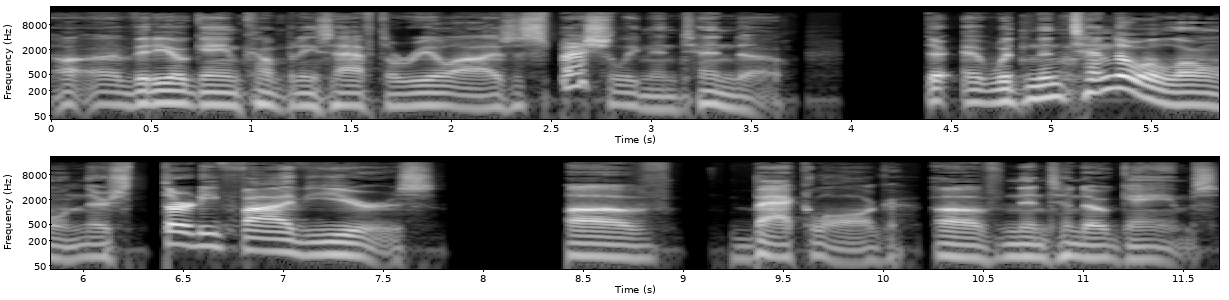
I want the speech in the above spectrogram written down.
uh, uh video game companies have to realize, especially Nintendo. Uh, with Nintendo alone, there's 35 years of backlog of Nintendo games.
